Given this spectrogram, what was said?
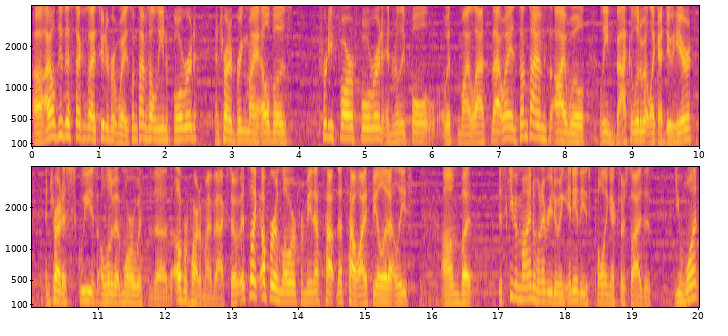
Uh, I'll do this exercise two different ways. Sometimes I'll lean forward and try to bring my elbows pretty far forward and really pull with my lats that way. And sometimes I will lean back a little bit like I do here and try to squeeze a little bit more with the, the upper part of my back. So it's like upper and lower for me. That's how that's how I feel it at least. Um, but just keep in mind whenever you're doing any of these pulling exercises, you want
